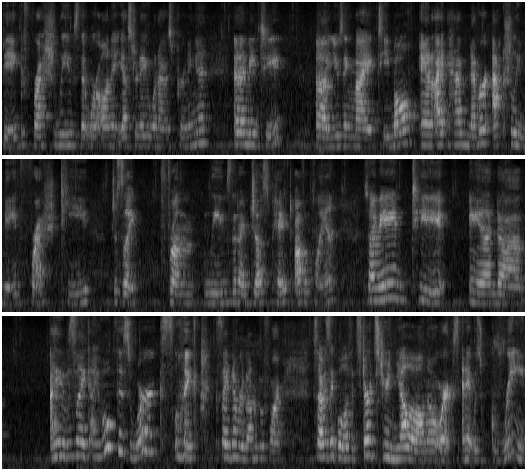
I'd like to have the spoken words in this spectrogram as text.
big fresh leaves that were on it yesterday when I was pruning it, and I made tea uh, using my tea ball. And I have never actually made fresh tea just like from leaves that I just picked off a plant. So I made tea, and uh, I was like, I hope this works, like, because I'd never done it before. So I was like, well, if it starts turning yellow, I'll know it works. And it was green.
